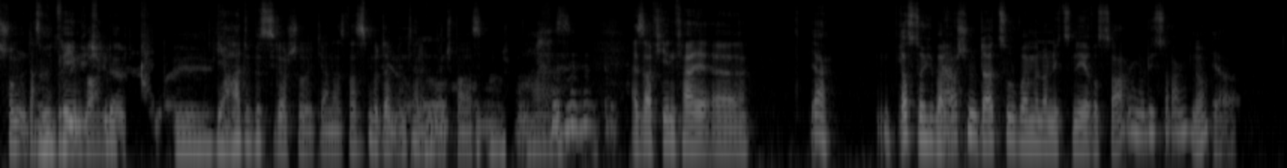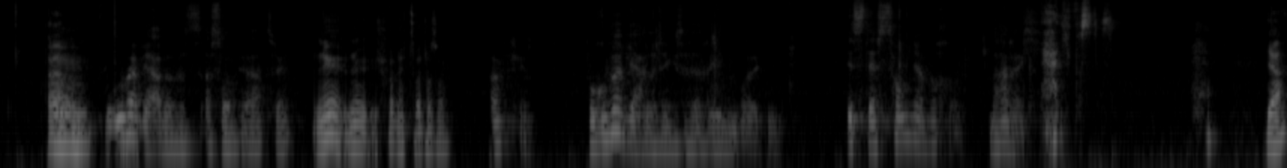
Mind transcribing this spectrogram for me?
schon das Also Problem war. wieder schuld. Ja, du bist wieder schuld, Janis. Was ist mit deinem Internet? Mein Spaß. Spaß. Also auf jeden Fall, äh, ja, lasst euch überraschen. Dazu wollen wir noch nichts Näheres sagen, würde ich sagen. Ne? Ja. Ähm, Worüber wir aber was. Achso, ja, erzähl. nee, nee, ich wollte nichts weiter sagen. Okay. Worüber wir allerdings reden wollten, ist der Song der Woche. Marek. Ja, ich wusste es. Ja?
